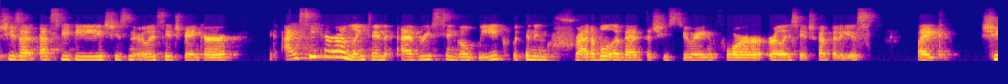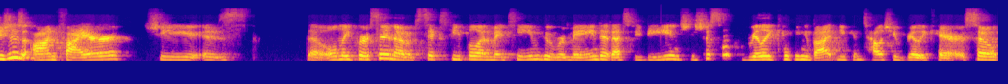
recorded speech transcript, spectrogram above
she's at SVB. She's an early stage banker. I see her on LinkedIn every single week with an incredible event that she's doing for early stage companies. Like she's just on fire. She is the only person out of six people on my team who remained at SVB, and she's just like really kicking butt. And you can tell she really cares. So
